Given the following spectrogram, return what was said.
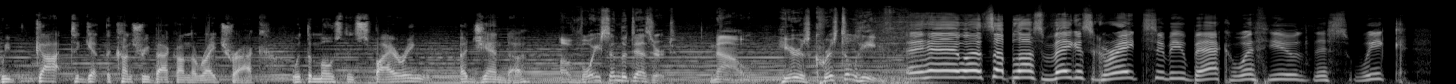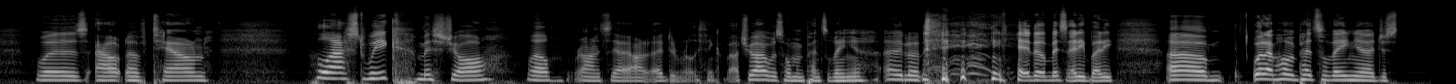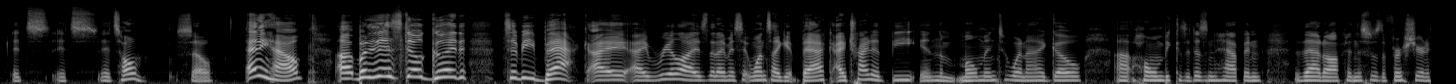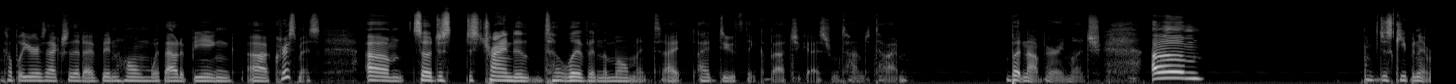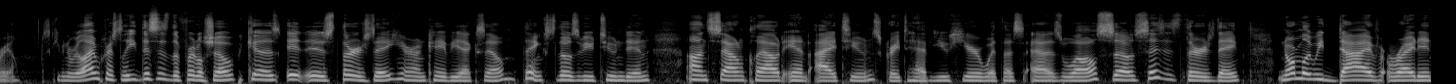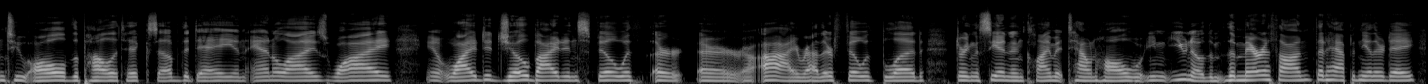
we've got to get the country back on the right track with the most inspiring agenda. A voice in the desert. Now, here's Crystal Heath. Hey, hey, what's up, Las Vegas? Great to be back with you this week. Was out of town last week. Missed y'all. Well, honestly, I, I didn't really think about you. I was home in Pennsylvania. I don't, I don't miss anybody. Um, when I'm home in Pennsylvania, I just it's it's it's home. So anyhow, uh, but it is still good to be back. I I realize that I miss it once I get back. I try to be in the moment when I go uh, home because it doesn't happen that often. This was the first year in a couple years actually that I've been home without it being uh, Christmas. Um, so just just trying to to live in the moment. I I do think about you guys from time to time, but not very much. Um, just keeping it real. Just keeping it real. I'm Crystal Heath. This is the Friddle Show because it is Thursday here on KVXL. Thanks to those of you tuned in on SoundCloud and iTunes. Great to have you here with us as well. So, since it's Thursday, normally we dive right into all of the politics of the day and analyze why, you know, why did Joe Biden's fill with, or, or uh, I rather, fill with blood during the CNN climate town hall? You, you know, the, the marathon that happened the other day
